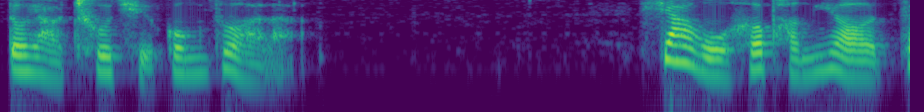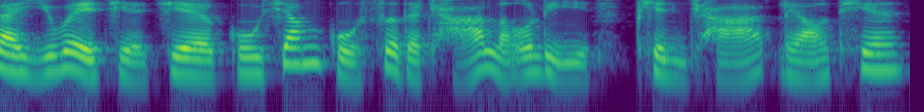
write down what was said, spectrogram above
都要出去工作了。下午和朋友在一位姐姐古香古色的茶楼里品茶聊天。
